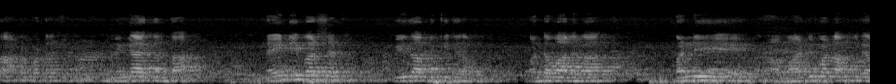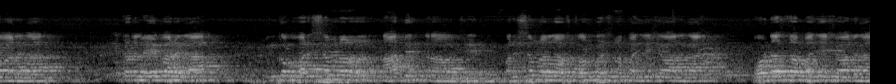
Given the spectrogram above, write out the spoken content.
తాండూరు పట్టణం చుట్టూ ఉన్నటువంటి లింగాయత్ అంతా నైంటీ పర్సెంట్ వీధా పిక్కించడం వంట వాళ్ళుగా బండి ఆ పంట అమ్ముకునే వాళ్ళుగా ఇక్కడ లేబర్గా ఇంకొక పరిశ్రమలో నాట్య పరిశ్రమలలో స్టోన్ పరిశ్రమలో పనిచేసే వాళ్ళుగా హోటల్స్లో పనిచేసే వాళ్ళుగా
